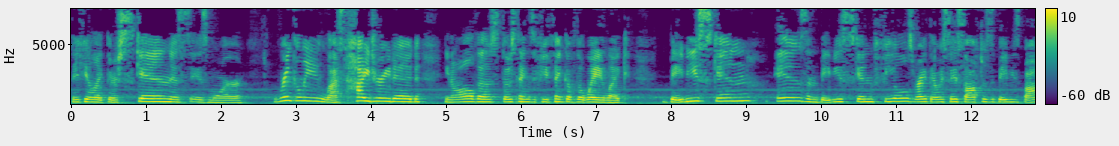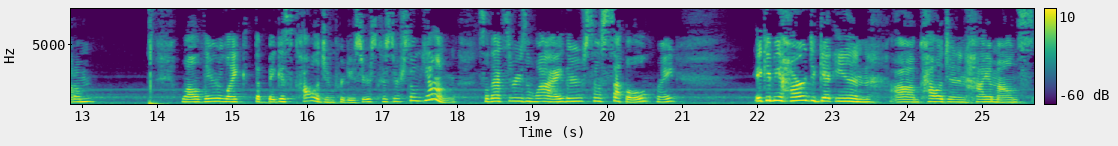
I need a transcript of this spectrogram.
they feel like their skin is, is more wrinkly, less hydrated, you know, all those, those things. If you think of the way like baby skin is and baby's skin feels, right? They always say soft as a baby's bottom. Well, they're like the biggest collagen producers because they're so young. So that's the reason why they're so supple, right? It can be hard to get in um, collagen in high amounts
